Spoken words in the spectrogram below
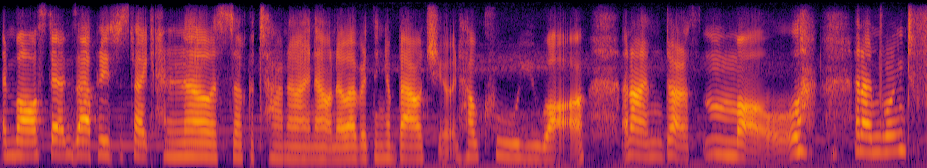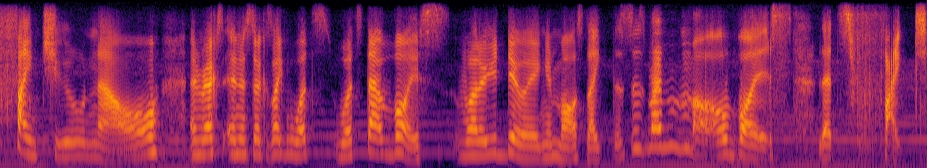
And Maul stands up and he's just like, Hello, Ahsoka Tano. I now know everything about you and how cool you are. And I'm Darth Maul. And I'm going to fight you now. And Rex and Ahsoka's like, What's what's that voice? What are you doing? And Maul's like, This is my Maul voice. Let's fight.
